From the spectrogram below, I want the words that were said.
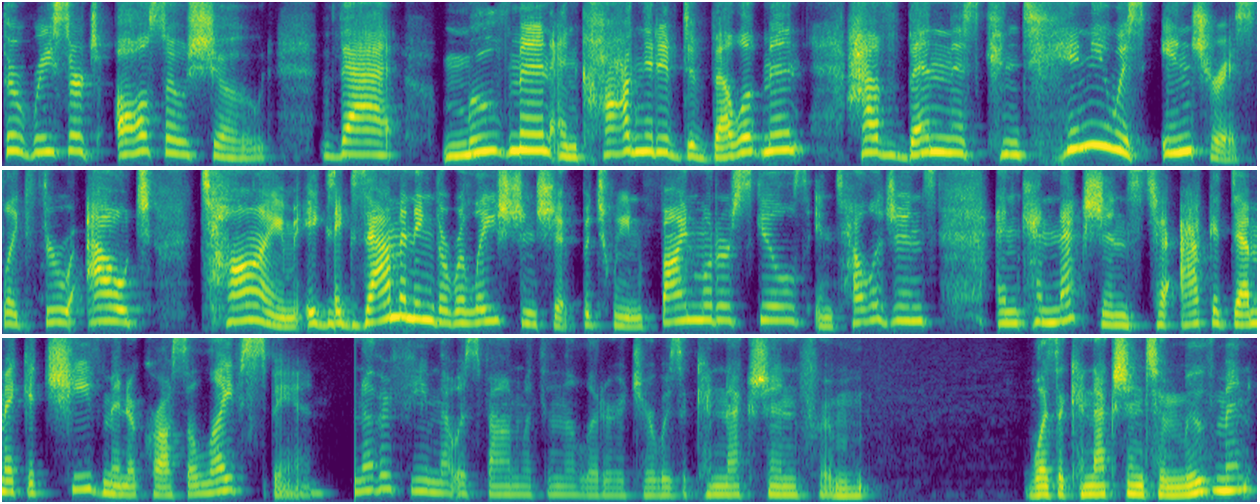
The research also showed that movement and cognitive development have been this continuous interest, like throughout time, ex- examining the relationship between fine motor skills, intelligence, and connections to academic achievement across a lifespan. Another theme that was found within the literature was a connection from was a connection to movement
